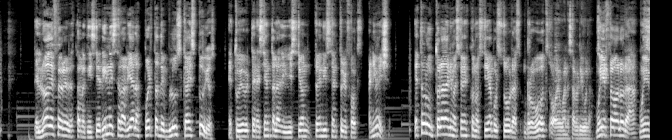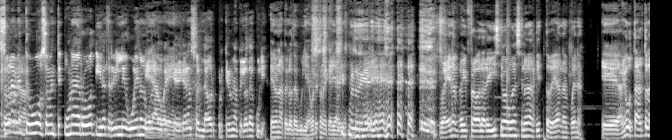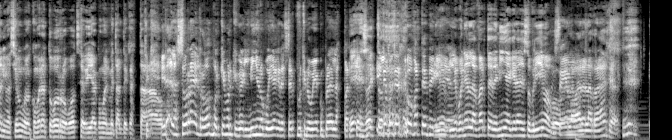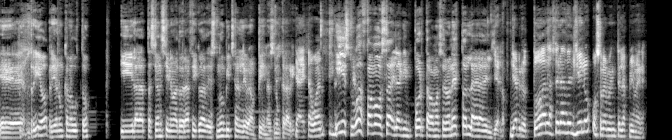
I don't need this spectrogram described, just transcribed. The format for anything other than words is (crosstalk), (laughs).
El 9 de febrero esta noticia, Disney cerraría las puertas de Blue Sky Studios, estudio perteneciente a la división 20th Century Fox Animation. Esta productora de animación es conocida por sus obras Robots, oh, es buena esa película, muy Sí. infravalorada, muy infravalorada. Solamente hubo solamente una de robot y era terrible bueno el Era weón, que- era soldador porque era una pelota culia. Era una pelota culia, por eso me caía (laughs) bien. Me (laughs) bueno, infravaloradísima, weón. Si no la han visto, vean, es buena. Eh, a mí me gustaba harto la animación, weón. Como eran todos robots, se veía como el metal desgastado. Era la zorra del robot, ¿por qué? Porque el niño no podía crecer porque no podía comprar las partes. Eh, exacto. (laughs) Y le pusieron como partes Y le, pequeñas. le ponían la parte de niña que era de su prima, po, Sí, la vara la raja. Eh, Río, Río nunca me gustó. Y la adaptación cinematográfica de Snoopy Charlie Brown Pinos, nunca la vi. Ya, esta weón. Y su más famosa y la que importa, vamos a ser honestos, la era del hielo. Ya, pero ¿todas las eras del hielo o solamente las primeras?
